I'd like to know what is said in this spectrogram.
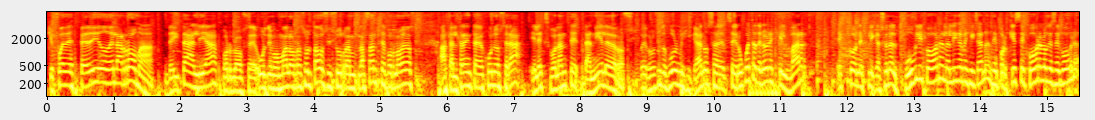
que fue despedido de la Roma de Italia por los eh, últimos malos resultados y su reemplazante, por lo menos hasta el 30 de junio, será el ex volante Daniele De Rossi. Oye, propósito de fútbol mexicano, ¿se, se dieron cuenta, tenores, que el VAR es con explicación al público ahora en la Liga Mexicana de por qué se cobra lo que se cobra?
